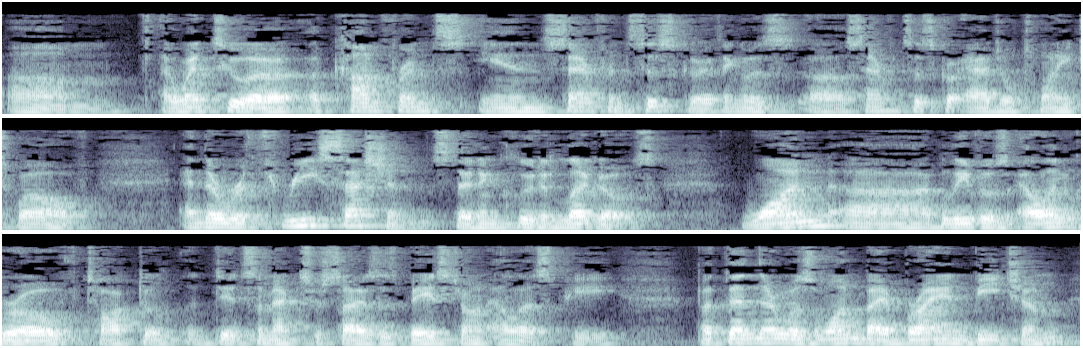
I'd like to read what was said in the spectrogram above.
Um, I went to a, a, conference in San Francisco. I think it was uh, San Francisco Agile 2012, and there were three sessions that included Legos. One, uh, I believe it was Ellen Grove, talked to, did some exercises based on LSP. But then there was one by Bryan Beecham,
